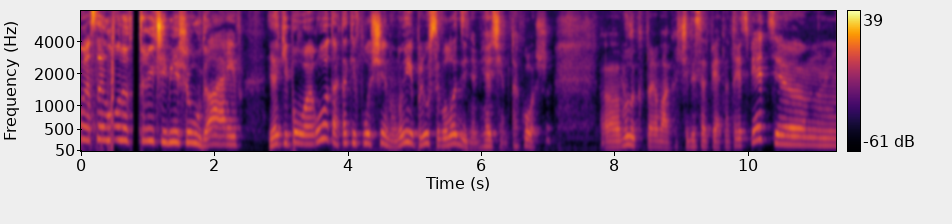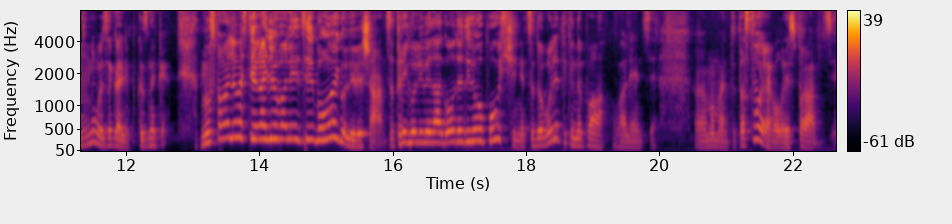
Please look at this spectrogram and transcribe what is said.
Барселони втричі більше ударів, як і по воротах, так і в площину. Ну і плюси володіння м'ячем також. Е, Велика перевага 65 на 35. е, Ну, ось загальні показники. Ну, справедливості раді у Валенції були голіві шанси. Три голіві нагоди, дві упущення. Це доволі таки непогано Валенція. е, Моменти та створювала і справді.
